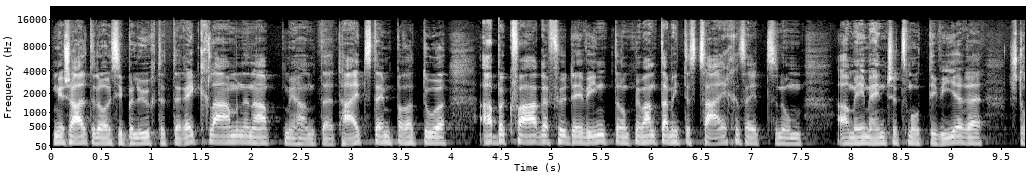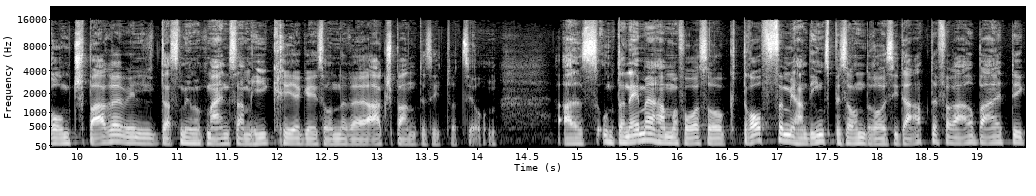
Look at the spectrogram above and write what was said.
wir schalten unsere beleuchteten Reklamen ab. Wir haben die Heiztemperatur abgefahren für den Winter und wir wollen damit ein Zeichen setzen, um auch mehr Menschen zu motivieren, Strom zu sparen, weil das müssen wir gemeinsam hinkriegen in so einer angespannten Situation. Als Unternehmen haben wir Vorsorge getroffen. Wir haben insbesondere unsere Datenverarbeitung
